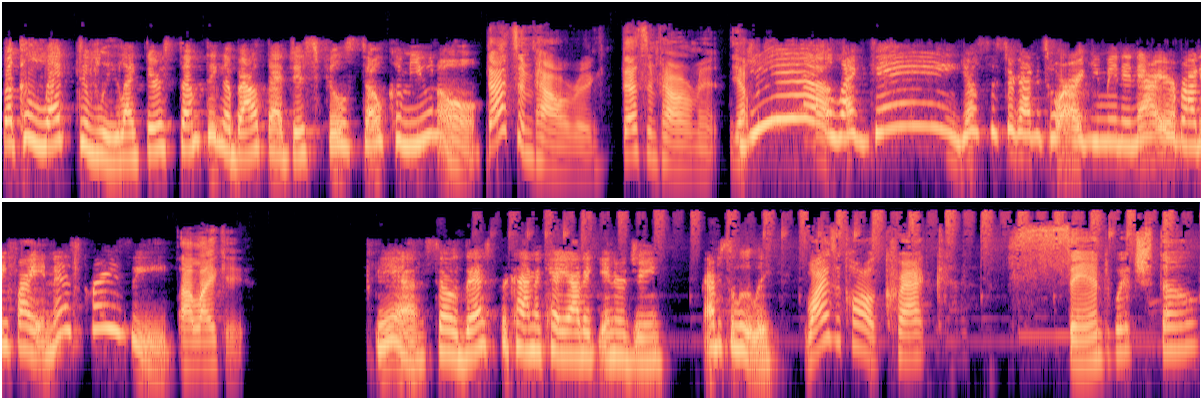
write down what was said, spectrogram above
But collectively, like there's something about that just feels so communal. That's empowering. That's empowerment. Yep. Yeah, like dang, your sister got into an argument and now everybody fighting. That's crazy. I like it. Yeah, so that's the kind of chaotic energy. Absolutely. Why is it called crack sandwich though?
